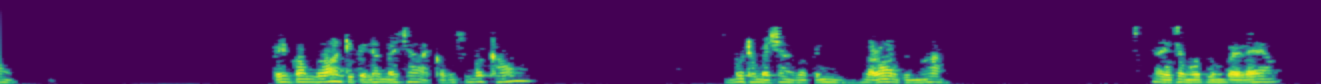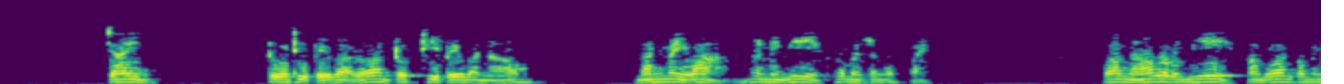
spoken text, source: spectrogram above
าติเป็นความร้อนที่เป็นธรรมชาติก็เป็นสมมติเขาสมมติธรรมชาติก็เป็นร้อนขึ้นมาก ใจสงบลงไปแล้ว ใจ ตัวที่ไปว่าร้อนตัวที่ไปว่าหนาว มันไม่ว่า มันไม่มี เพราะมันสงบไป ความหนาวก็ไม่มี ความร้อนก็ไม่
